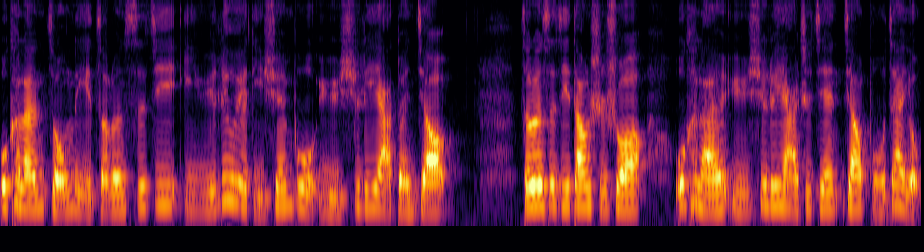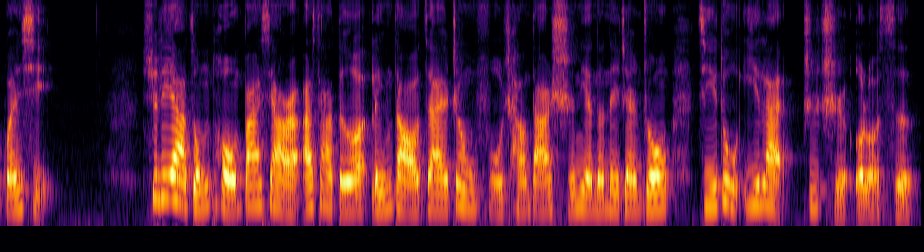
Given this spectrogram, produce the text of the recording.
乌克兰总理泽伦斯基已于六月底宣布与叙利亚断交。泽伦斯基当时说，乌克兰与叙利亚之间将不再有关系。叙利亚总统巴夏尔·阿萨德领导在政府长达十年的内战中，极度依赖支持俄罗斯。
